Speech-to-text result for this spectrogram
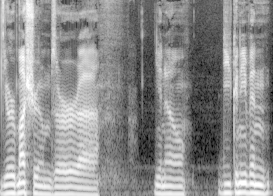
your mushrooms, or, uh, you know, you can even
